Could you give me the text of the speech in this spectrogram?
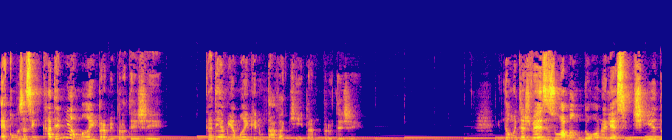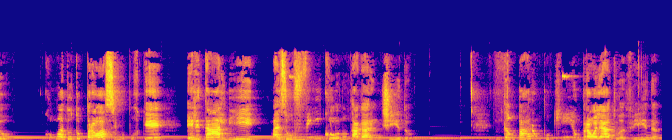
É como se assim, cadê minha mãe para me proteger? Cadê a minha mãe que não estava aqui para me proteger? Então, muitas vezes o abandono ele é sentido como adulto próximo, porque ele está ali, mas o vínculo não está garantido. Então para um pouquinho para olhar a tua vida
